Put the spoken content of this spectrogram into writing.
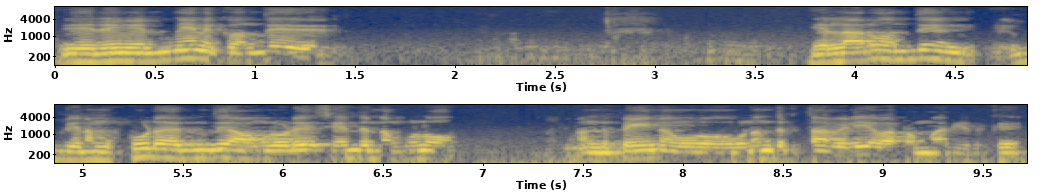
இது எதுவுமே எனக்கு வந்து எல்லாரும் வந்து இப்படி நம்ம கூட இருந்து அவங்களோடய சேர்ந்து நம்மளும் அந்த பெயினை உணர்ந்துட்டு தான் வெளியே வர்ற மாதிரி இருக்குது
